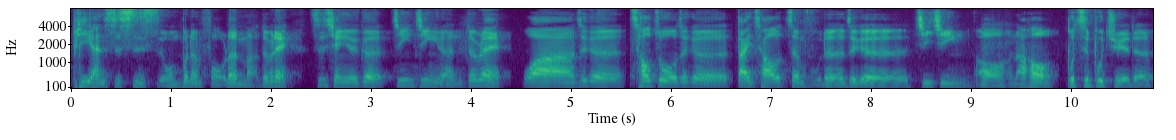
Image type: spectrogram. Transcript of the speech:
弊案是事实，我们不能否认嘛，对不对？之前有一个基金经理人，对不对？哇，这个操作这个代操政府的这个基金哦，然后不知不觉的，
